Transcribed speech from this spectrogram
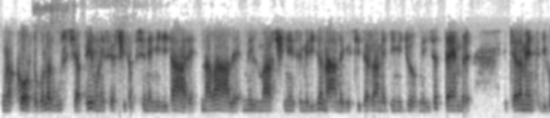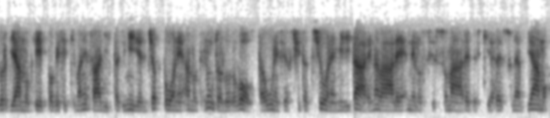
un accordo con la Russia per un'esercitazione militare navale nel Mar Cinese meridionale che si terrà nei primi giorni di settembre e chiaramente ricordiamo che poche settimane fa gli Stati Uniti e il Giappone hanno tenuto a loro volta un'esercitazione militare navale nello stesso mare perché adesso ne abbiamo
